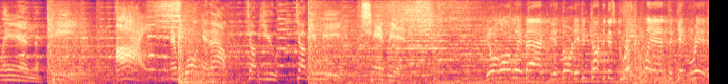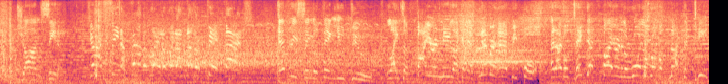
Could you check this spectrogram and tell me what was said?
Plan B, I am walking out WWE Champion. You know, a long way back, the Authority concocted this great plan to get rid of John Cena. John Cena found a way to win another big match! Every single thing you do lights a fire in me like I have never had before. And I will take that fire into the Royal Rumble, knock the teeth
